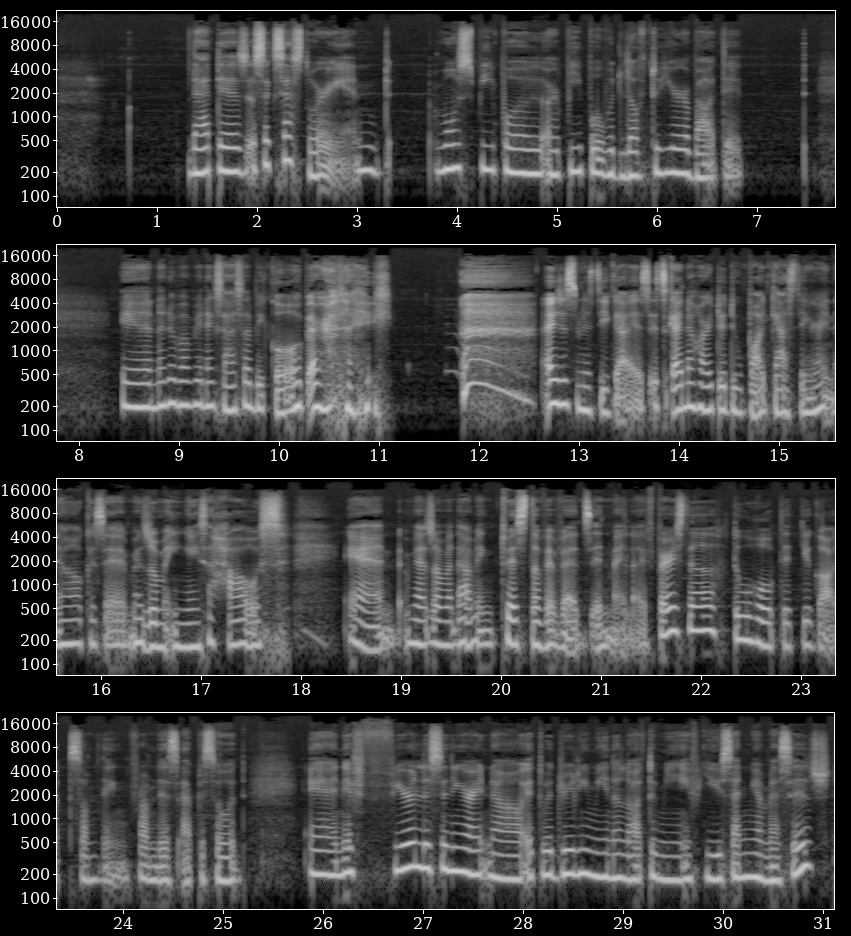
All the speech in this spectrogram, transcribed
that is a success story. And most people or people would love to hear about it. And ano ba pinagsasabi ko? Pero like, I just missed you guys. It's kind of hard to do podcasting right now kasi medyo maingay sa house and medyo madaming twist of events in my life. But I still do hope that you got something from this episode. And if you're listening right now, it would really mean a lot to me if you send me a message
